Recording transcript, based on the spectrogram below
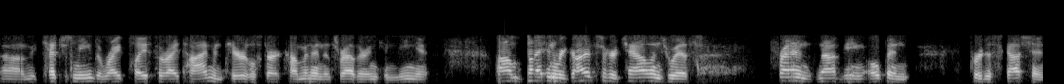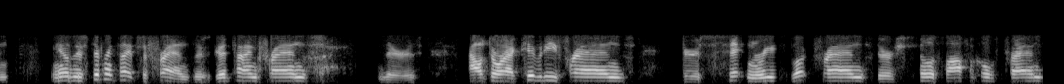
um, it catches me the right place, the right time, and tears will start coming, and it's rather inconvenient. Um, but in regards to her challenge with friends not being open for discussion, you know, there's different types of friends. There's good time friends, there's outdoor activity friends, there's sit and read book friends, there's philosophical friends,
